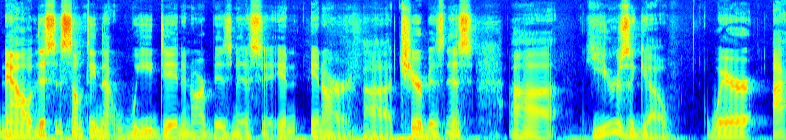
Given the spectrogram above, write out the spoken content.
Now, this is something that we did in our business, in in our uh, cheer business. Uh, years ago where I,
